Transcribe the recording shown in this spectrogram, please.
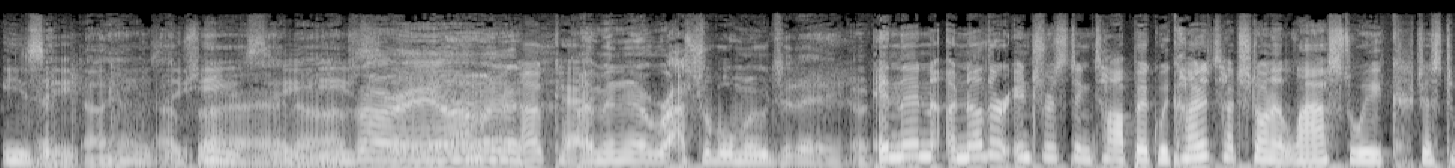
Easy, Oh, yeah. easy, I'm sorry. easy. I'm easy. sorry. I'm in a, Okay. I'm in an irascible mood today. Okay. And then another interesting topic, we kind of touched on it last week, just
